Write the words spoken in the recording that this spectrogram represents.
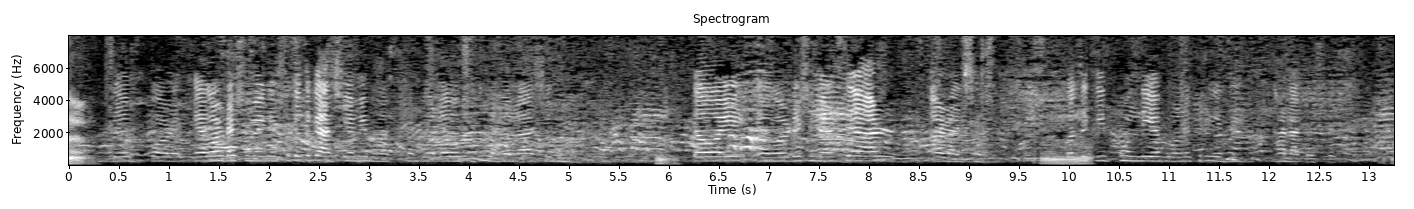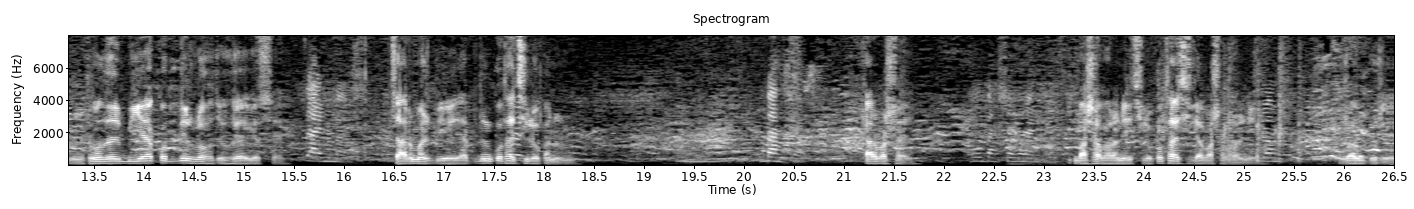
হ্যাঁ। পরে এগারোটার সময় গেছে কোথাকে আসি আমি ভাত খাব বলে ওষুধ খাব আসি ঘুমাবো সময় আসে আর আর হুম। কি ফোন দিয়ে বলে ফিরে থানাতে আছে তোমাদের বিয়ে কতদিন হলো হচ্ছে হয়ে গেছে? চার মাস। চার মাস বিয়ে এতদিন কোথায় ছিল কানুন? কার বাসায়? বাসা ভাড়া নিয়ে নিয়েছিল কোথায় ছিল বাসা ভাড়া নিয়ে? রংপুরে।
